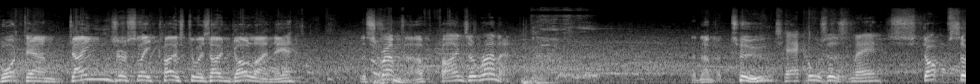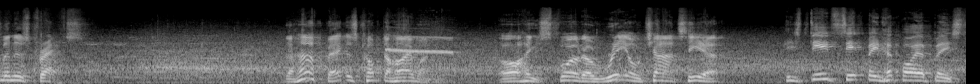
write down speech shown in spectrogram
Brought down dangerously close to his own goal line there. The scrum half finds a runner. The number two tackles his man, stops him in his tracks. The halfback has copped a high one. Oh, he spoiled a real chance here. He's dead set being hit by a beast,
